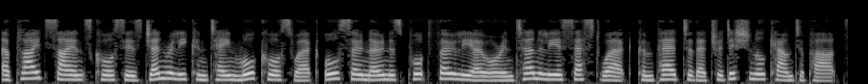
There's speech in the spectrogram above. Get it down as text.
Applied science courses generally contain more coursework also known as portfolio or internally assessed work compared to their traditional counterparts.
